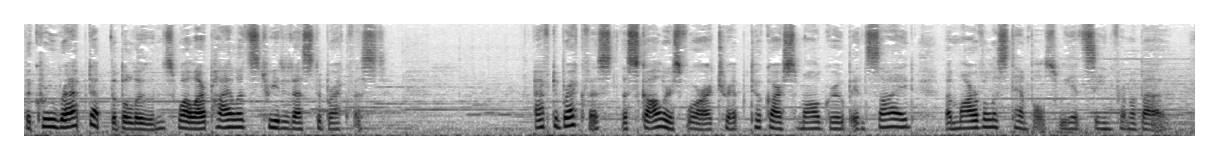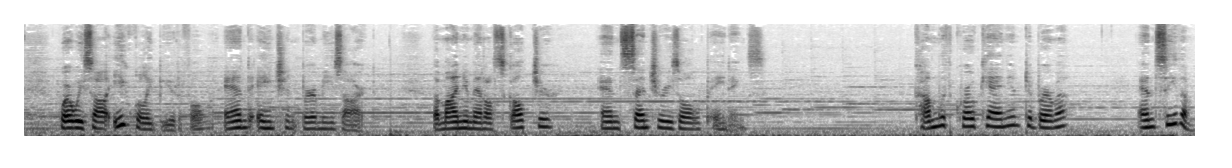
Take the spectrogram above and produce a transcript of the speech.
The crew wrapped up the balloons while our pilots treated us to breakfast. After breakfast, the scholars for our trip took our small group inside the marvelous temples we had seen from above, where we saw equally beautiful and ancient Burmese art, the monumental sculpture, and centuries old paintings. Come with Crow Canyon to Burma and see them.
